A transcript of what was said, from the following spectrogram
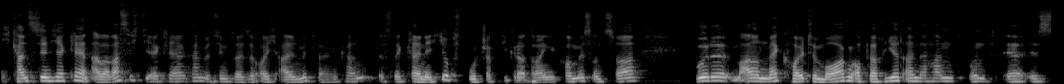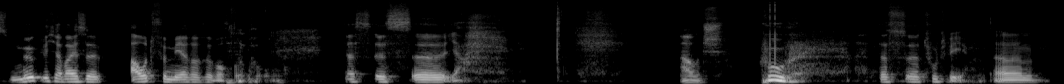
ich kann es dir nicht erklären, aber was ich dir erklären kann, beziehungsweise euch allen mitteilen kann, ist eine kleine Hiobsbotschaft, die gerade reingekommen ist. Und zwar wurde Marlon Mack heute Morgen operiert an der Hand und er ist möglicherweise out für mehrere Wochen. Das ist, äh, ja. Autsch. Puh, das äh, tut weh. Ähm,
